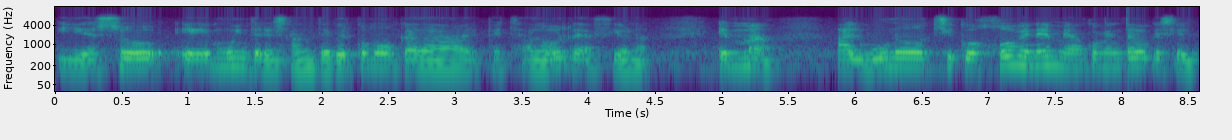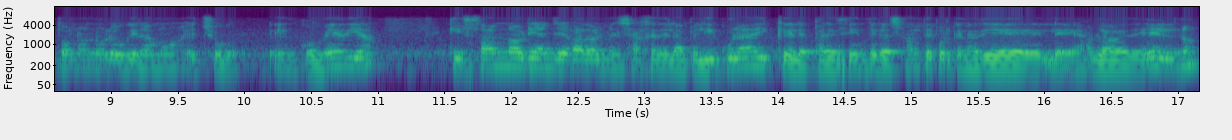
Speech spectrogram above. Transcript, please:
y eso es muy interesante, ver cómo cada espectador reacciona. Es más, algunos chicos jóvenes me han comentado que si el tono no lo hubiéramos hecho en comedia, quizás no habrían llegado al mensaje de la película y que les parecía interesante porque nadie les hablaba de él, ¿no?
